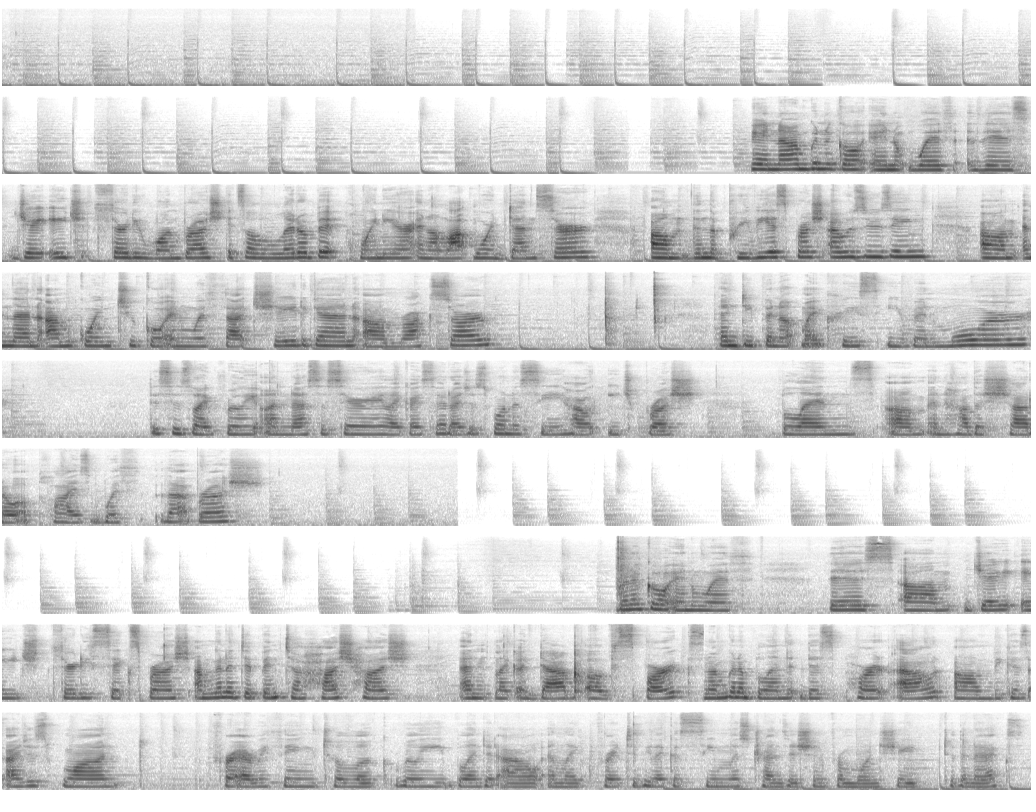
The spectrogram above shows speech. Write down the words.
Okay, now I'm gonna go in with this JH31 brush. It's a little bit pointier and a lot more denser um, than the previous brush I was using. Um, and then I'm going to go in with that shade again, um, Rockstar, and deepen up my crease even more. This is like really unnecessary. Like I said, I just want to see how each brush blends um, and how the shadow applies with that brush. I'm gonna go in with this um, JH36 brush. I'm gonna dip into Hush Hush and like a dab of Sparks. And I'm gonna blend this part out um, because I just want for everything to look really blended out and like for it to be like a seamless transition from one shade to the next.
